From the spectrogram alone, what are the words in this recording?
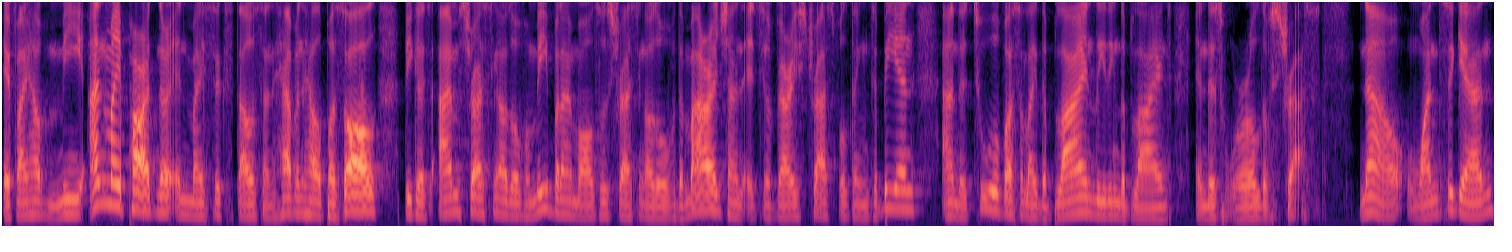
If I have me and my partner in my sixth house, then heaven help us all because I'm stressing out over me, but I'm also stressing out over the marriage, and it's a very stressful thing to be in. And the two of us are like the blind leading the blind in this world of stress. Now, once again,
